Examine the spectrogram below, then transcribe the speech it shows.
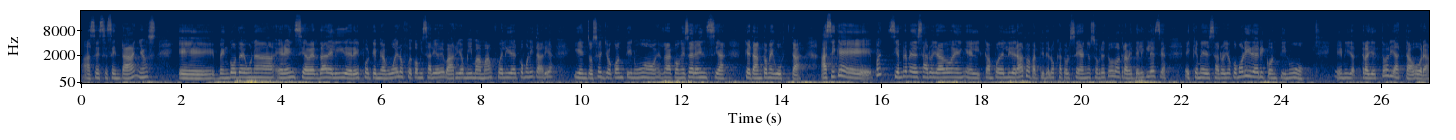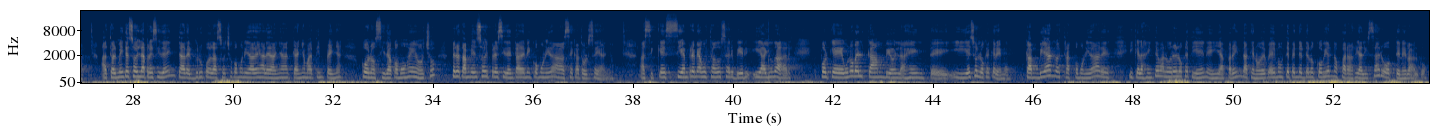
hace 60 años. Eh, vengo de una herencia, ¿verdad?, de líderes, porque mi abuelo fue comisario de barrio, mi mamá fue líder comunitaria, y entonces yo continúo, ¿verdad?, con esa herencia que tanto me gusta. Así que, pues, siempre me he desarrollado en el campo del liderato a partir de los 14 años, sobre todo a través de la iglesia, es que me desarrollo como líder y continúo en mi trayectoria hasta ahora. Actualmente soy la presidenta del grupo de las ocho comunidades aledañas al Caño Martín Peña, conocida como G8, pero también soy presidenta de mi comunidad hace 14 años. Así que siempre me ha gustado servir y ayudar, porque uno ve el cambio en la gente y eso es lo que queremos, cambiar nuestras comunidades y que la gente valore lo que tiene y aprenda que no debemos depender de los gobiernos para realizar o obtener algo.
